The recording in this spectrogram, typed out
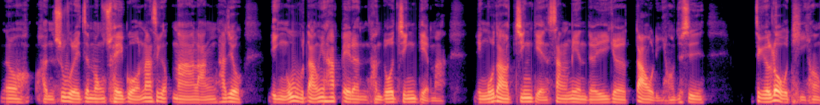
然后很舒服的一阵风吹过，那这个马郎他就。领悟到，因为他背了很多经典嘛，领悟到经典上面的一个道理哈，就是这个肉体哈，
